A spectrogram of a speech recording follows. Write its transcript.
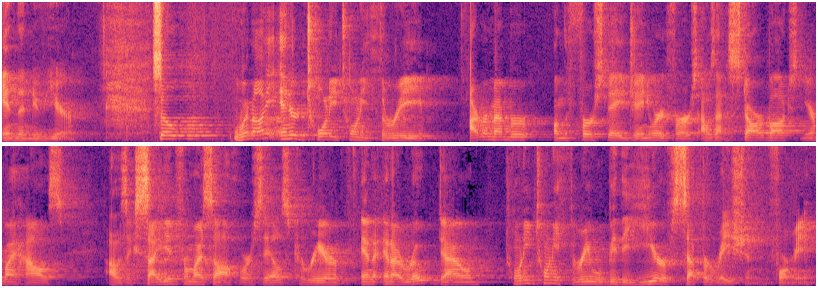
in the new year. So, when I entered 2023, I remember on the first day, January 1st, I was at a Starbucks near my house. I was excited for my software sales career, and, and I wrote down 2023 will be the year of separation for me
